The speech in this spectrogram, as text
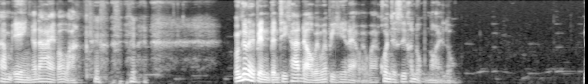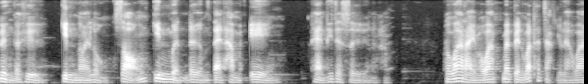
ทำเองก็ได้ปะวะ มันก็เลยเป็นเป็นที่คาดเดาไปเมื่อปีที่แล้วไว้ว่า คนจะซื้อขนมน้อยลงหนึ่งก็คือกินน้อยลงสองกินเหมือนเดิมแต่ทำเอง แทนที่จะซื้อนะครับ เพราะว่าอะไรเพราะว่ามันเป็นวัฏจักรอยู่แล้วว่า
